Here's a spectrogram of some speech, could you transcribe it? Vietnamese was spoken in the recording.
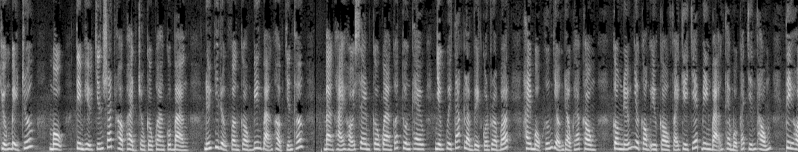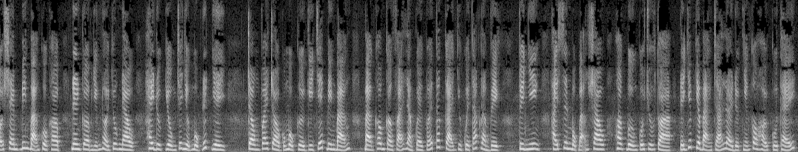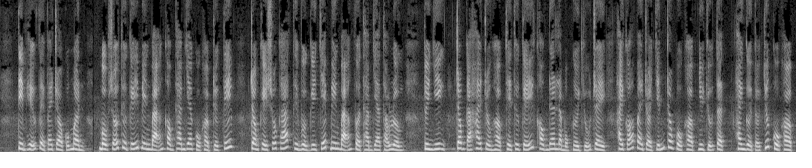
Chuẩn bị trước 1. Tìm hiểu chính sách họp hành trong cơ quan của bạn. Nếu như được phần công biên bản họp chính thức, bạn hãy hỏi xem cơ quan có tuân theo những quy tắc làm việc của Robert hay một hướng dẫn nào khác không. Còn nếu như không yêu cầu phải ghi chép biên bản theo một cách chính thống, thì hỏi xem biên bản cuộc họp nên gồm những nội dung nào hay được dùng cho những mục đích gì. Trong vai trò của một người ghi chép biên bản, bạn không cần phải làm quen với tất cả những quy tắc làm việc. Tuy nhiên, hãy xin một bản sao hoặc mượn của chủ tọa để giúp cho bạn trả lời được những câu hỏi cụ thể tìm hiểu về vai trò của mình. Một số thư ký biên bản không tham gia cuộc họp trực tiếp, trong khi số khác thì vừa ghi chép biên bản vừa tham gia thảo luận. Tuy nhiên, trong cả hai trường hợp thì thư ký không nên là một người chủ trì hay có vai trò chính trong cuộc họp như chủ tịch hay người tổ chức cuộc họp.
